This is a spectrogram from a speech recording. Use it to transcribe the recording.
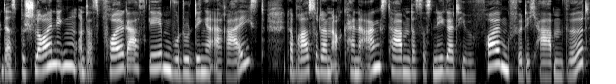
das Beschleunigen und das Vollgas geben, wo du Dinge erreichst. Da brauchst du dann auch keine Angst haben, dass das negative Folgen für dich haben wird.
